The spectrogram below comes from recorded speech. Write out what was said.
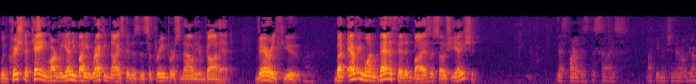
When Krishna came, hardly anybody recognized him as the Supreme Personality of Godhead. Very few. But everyone benefited by his association. That's part of his disguise, like you mentioned earlier.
